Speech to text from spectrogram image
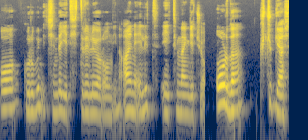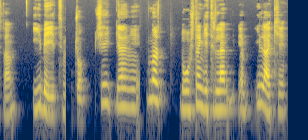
o grubun içinde yetiştiriliyor olduğunu. Yine aynı elit eğitimden geçiyor. Orada küçük yaştan iyi bir eğitim. Çok şey yani bunlar doğuştan getirilen ya illaki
